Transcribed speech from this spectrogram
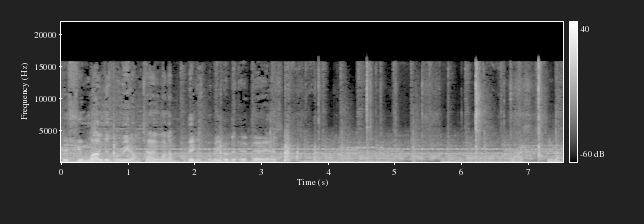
This humongous burrito. I'm telling you, one of the biggest burritos that there is. Back. See that?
